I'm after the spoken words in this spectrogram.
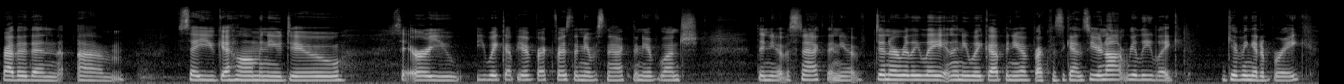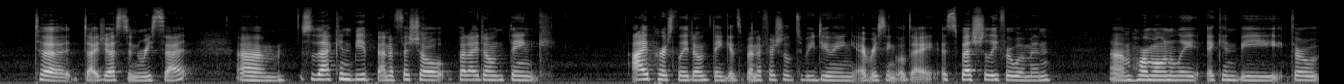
rather than um, say you get home and you do say or you you wake up you have breakfast then you have a snack then you have lunch then you have a snack then you have dinner really late and then you wake up and you have breakfast again. So you're not really like giving it a break to digest and reset. Um, so that can be beneficial but i don't think i personally don't think it's beneficial to be doing every single day especially for women um, hormonally it can be throw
